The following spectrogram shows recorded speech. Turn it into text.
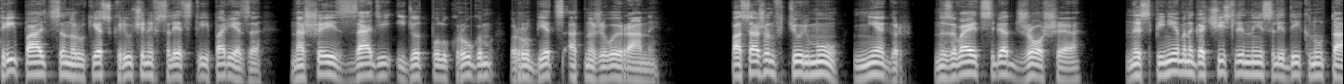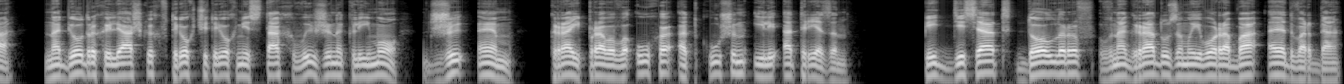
Три пальца на руке скрючены вследствие пореза. На шее сзади идет полукругом рубец от ножевой раны. Посажен в тюрьму негр. Называет себя Джошия. На спине многочисленные следы кнута. На бедрах и ляжках в трех-четырех местах выжжено клеймо «GM» Край правого уха откушен или отрезан. Пятьдесят долларов в награду за моего раба Эдварда.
